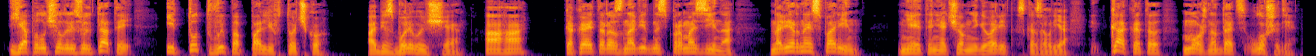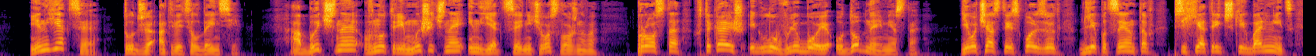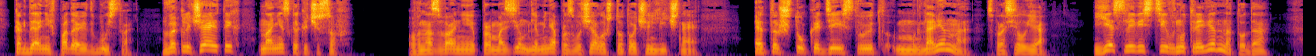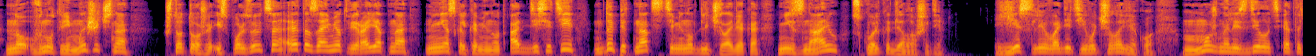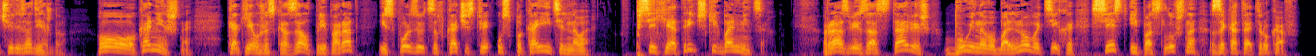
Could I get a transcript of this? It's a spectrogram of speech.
я получил результаты, и тут вы попали в точку. Обезболивающее? Ага. Какая-то разновидность промазина. Наверное, спарин. Мне это ни о чем не говорит, сказал я. Как это можно дать лошади? Инъекция, тут же ответил Дэнси. Обычная внутримышечная инъекция, ничего сложного. Просто втыкаешь иглу в любое удобное место. Его часто используют для пациентов психиатрических больниц, когда они впадают в буйство. Выключают их на несколько часов. В названии промазин для меня прозвучало что-то очень личное. «Эта штука действует мгновенно?» — спросил я. «Если вести внутривенно, то да. Но внутримышечно, что тоже используется, это займет, вероятно, несколько минут, от 10 до 15 минут для человека. Не знаю, сколько для лошади». Если вводить его человеку, можно ли сделать это через одежду? О, конечно. Как я уже сказал, препарат используется в качестве успокоительного в психиатрических больницах. Разве заставишь буйного больного тихо сесть и послушно закатать рукав?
